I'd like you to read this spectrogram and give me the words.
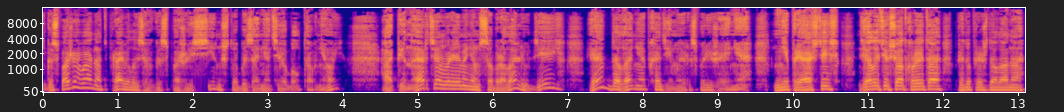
Госпожа Ван отправилась к госпоже Син, чтобы занять ее болтовней, а Пинер тем временем собрала людей и отдала необходимые распоряжения. «Не прячьтесь, делайте все открыто», — предупреждала она.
